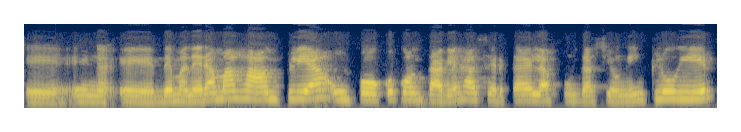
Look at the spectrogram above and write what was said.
eh, de manera más amplia un poco, contarles acerca de la Fundación Incluir,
